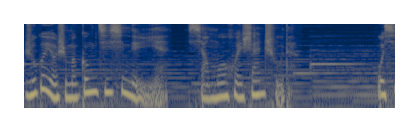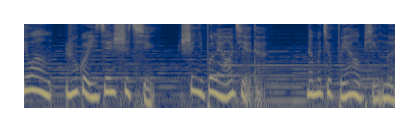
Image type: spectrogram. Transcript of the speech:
如果有什么攻击性的语言，小莫会删除的。我希望，如果一件事情，是你不了解的，那么就不要评论。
